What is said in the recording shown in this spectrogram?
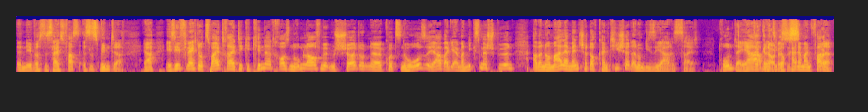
äh, nee, was das heißt fast, es ist Winter. Ja, ich sehe vielleicht noch zwei, drei dicke Kinder draußen rumlaufen mit einem Shirt und einer kurzen Hose, ja, weil die einfach nichts mehr spüren. Aber normaler Mensch hat doch kein T-Shirt an um diese Jahreszeit. Drunter, ja, aber genau, da sieht doch keiner mein Vater.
